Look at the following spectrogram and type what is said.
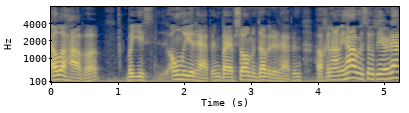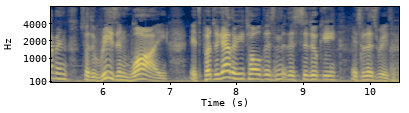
Elahava. But yes, only it happened by Avshalom and David. It happened. Hachanami Hava. So here it happened. So the reason why it's put together, he told this this Suduki, is for this reason.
